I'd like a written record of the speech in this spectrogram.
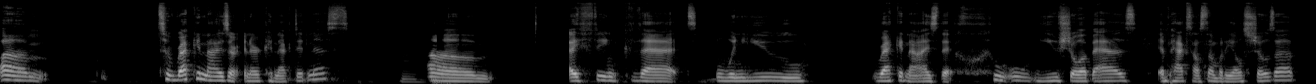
um to recognize our interconnectedness Hmm. um i think that when you recognize that who you show up as impacts how somebody else shows up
